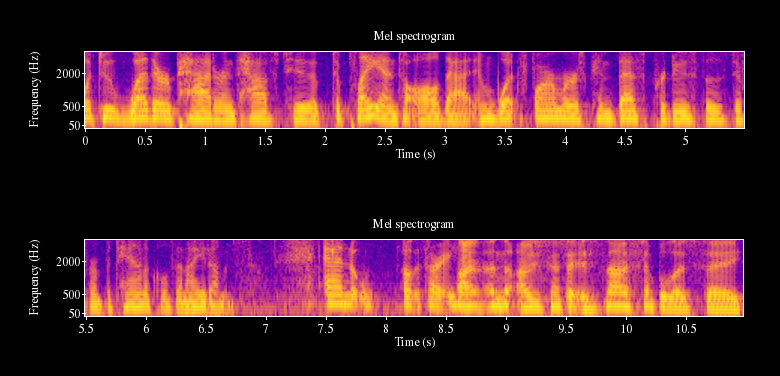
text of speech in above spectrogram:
what do weather patterns have to, to play into all that and what farmers can best produce those different botanicals and items? And oh sorry. I, I was just going to say, it's not as simple as say,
